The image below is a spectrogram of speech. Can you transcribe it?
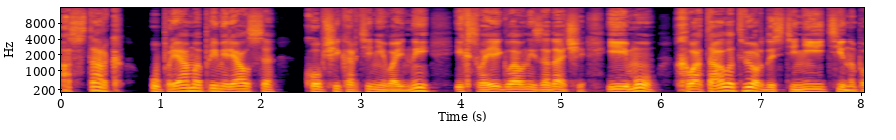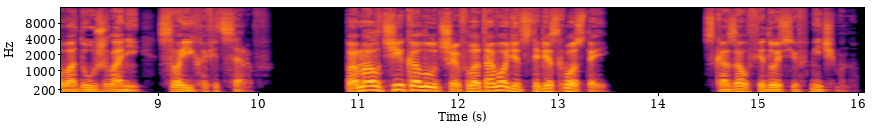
а Старк упрямо примирялся к общей картине войны и к своей главной задаче, и ему хватало твердости не идти на поводу у желаний своих офицеров. «Помолчи-ка лучше, флотоводец ты бесхвостый!» сказал Федосев Мичману.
